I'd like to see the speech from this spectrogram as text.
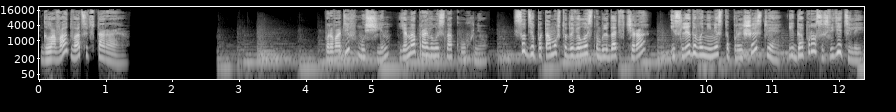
Глава 22 Проводив мужчин, я направилась на кухню. Судя по тому, что довелось наблюдать вчера, исследование места происшествия и допросы свидетелей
